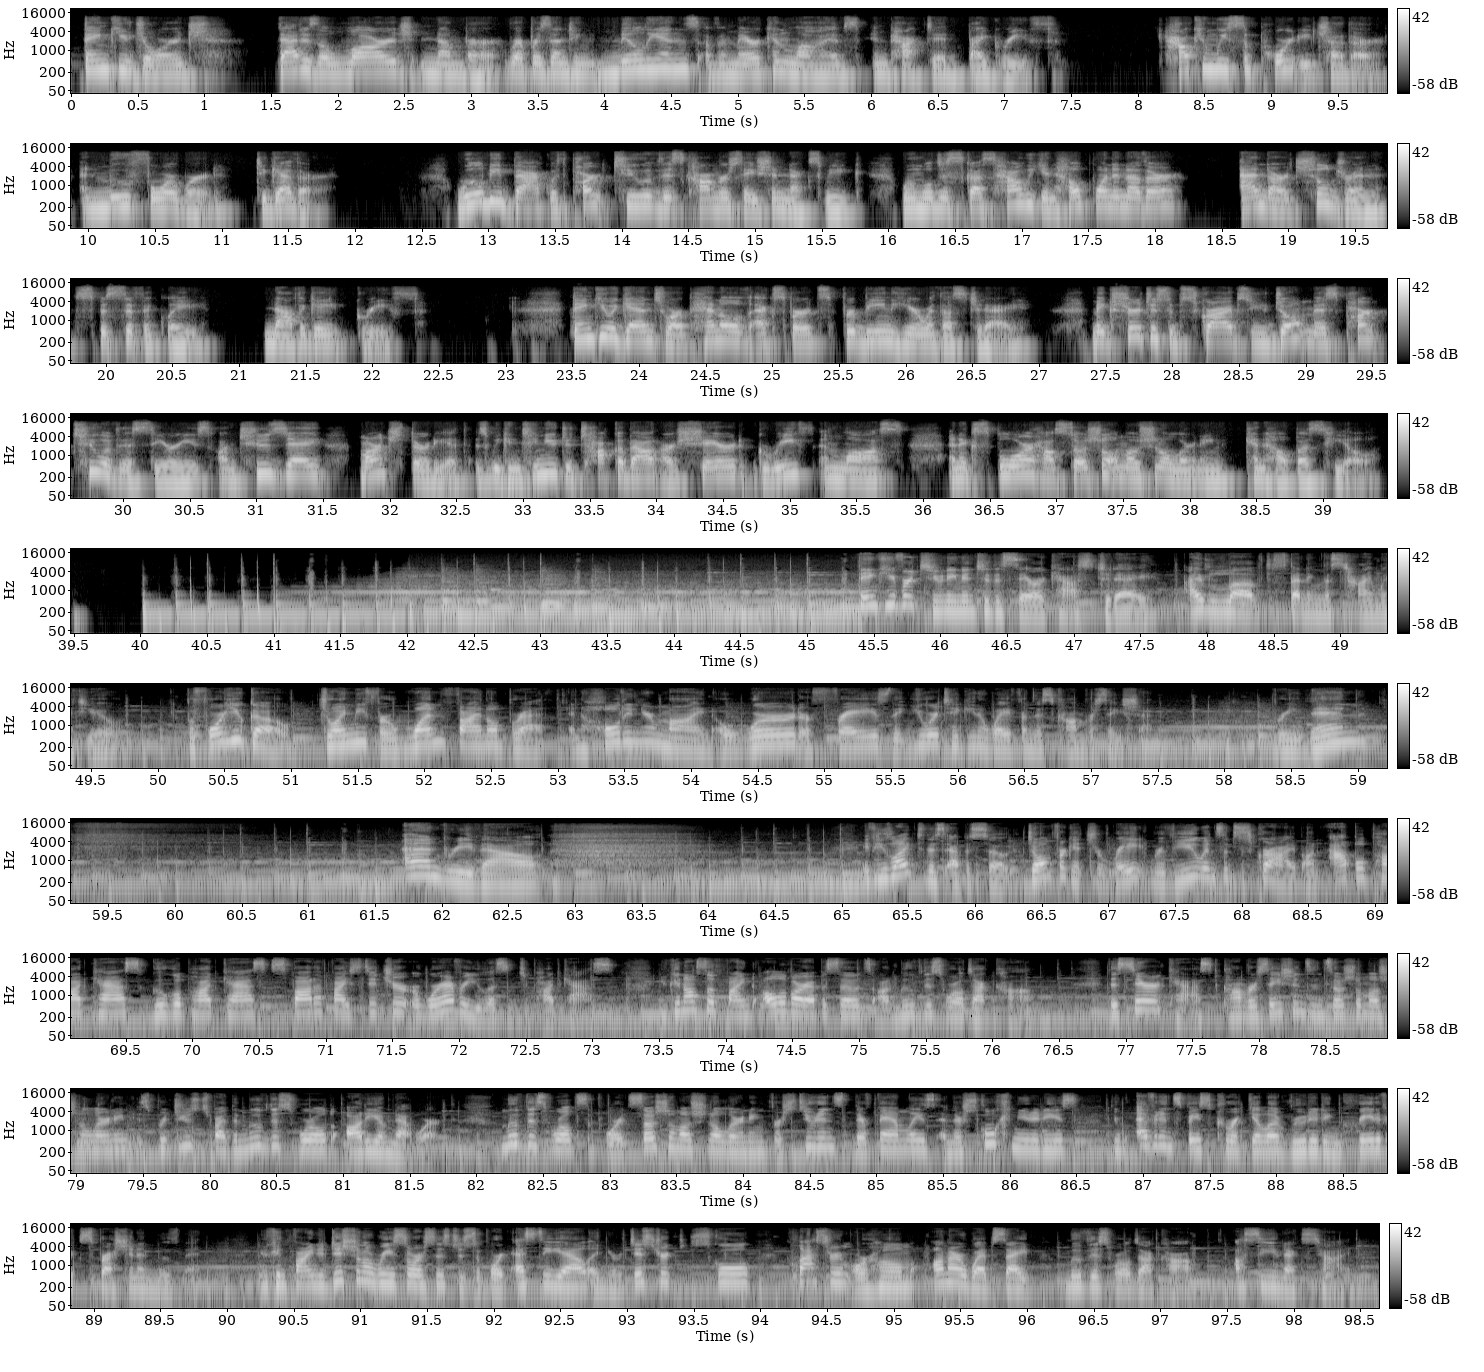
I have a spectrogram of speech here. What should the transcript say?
Thank you, George. That is a large number representing millions of American lives impacted by grief. How can we support each other and move forward together? We'll be back with part two of this conversation next week when we'll discuss how we can help one another and our children specifically navigate grief. Thank you again to our panel of experts for being here with us today. Make sure to subscribe so you don't miss part two of this series on Tuesday, March 30th, as we continue to talk about our shared grief and loss and explore how social emotional learning can help us heal. Thank you for tuning into the Sarahcast today. I loved spending this time with you. Before you go, join me for one final breath and hold in your mind a word or phrase that you are taking away from this conversation. Breathe in and breathe out. If you liked this episode, don't forget to rate, review, and subscribe on Apple Podcasts, Google Podcasts, Spotify, Stitcher, or wherever you listen to podcasts. You can also find all of our episodes on movethisworld.com. The Sarahcast, Conversations in Social Emotional Learning, is produced by the Move This World Audio Network. Move This World supports social emotional learning for students, their families, and their school communities through evidence based curricula rooted in creative expression and movement. You can find additional resources to support SEL in your district, school, classroom, or home on our website, movethisworld.com. I'll see you next time.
